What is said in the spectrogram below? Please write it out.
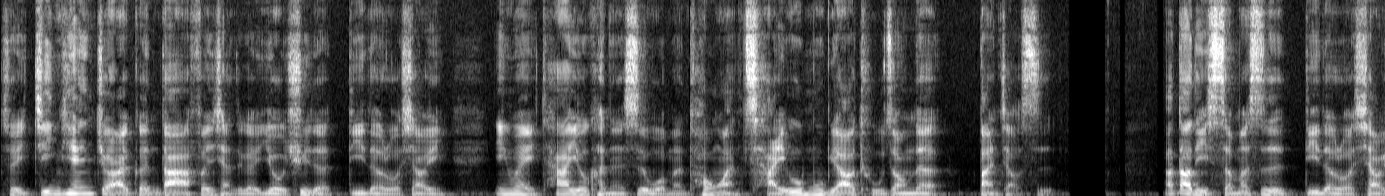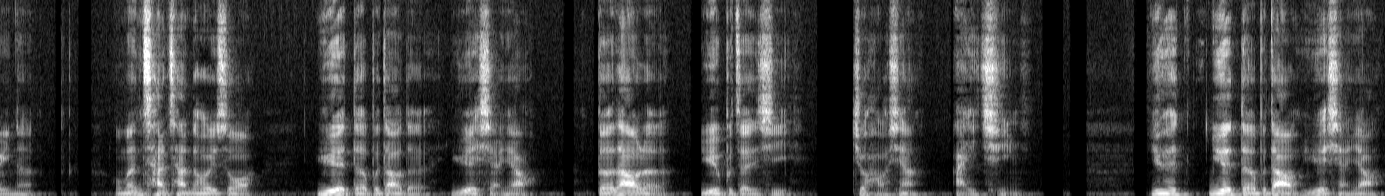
所以今天就来跟大家分享这个有趣的狄德罗效应。因为它有可能是我们通往财务目标途中的绊脚石。那到底什么是狄德罗效应呢？我们常常都会说，越得不到的越想要，得到了越不珍惜，就好像爱情，越越得不到越想要。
